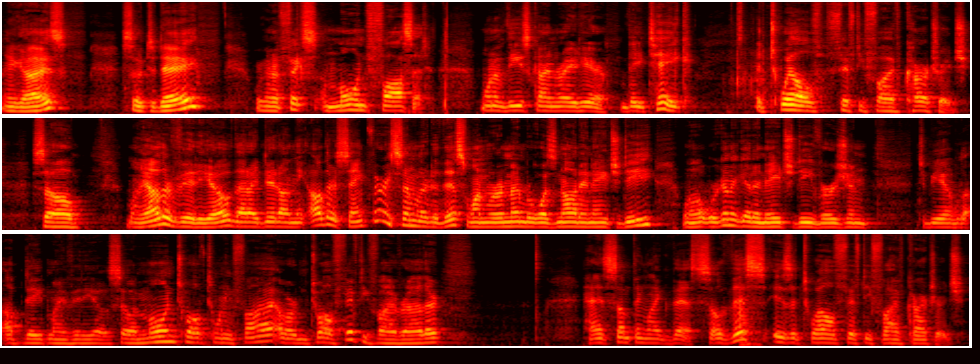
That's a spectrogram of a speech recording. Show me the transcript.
Hey guys, so today we're going to fix a Moen faucet, one of these kind right here. They take a 1255 cartridge. So my other video that I did on the other sink, very similar to this one, remember was not in HD. Well, we're going to get an HD version to be able to update my videos. So a Moen 1225 or 1255 rather has something like this. So this is a 1255 cartridge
